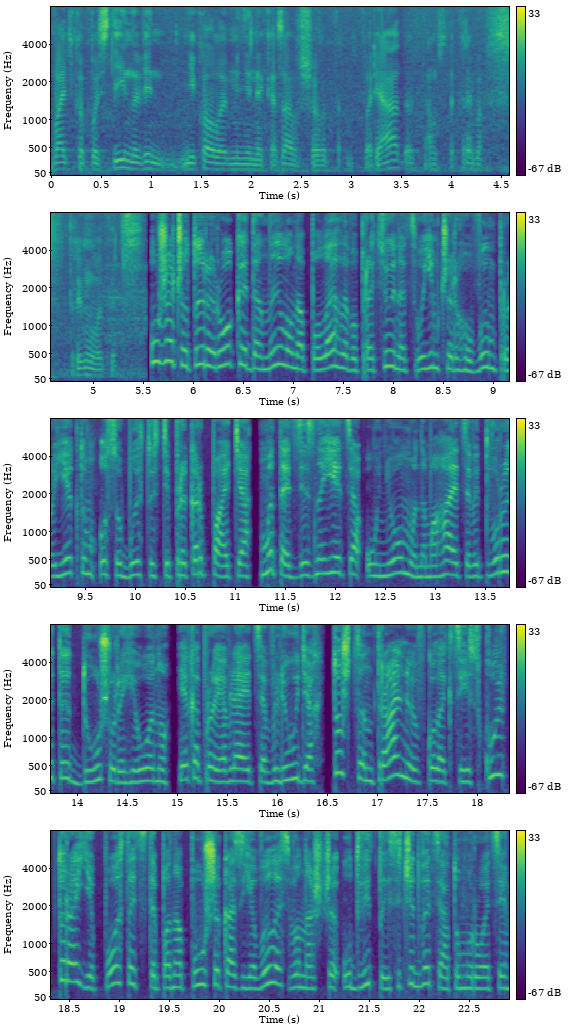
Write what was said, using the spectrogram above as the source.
батько постійно він ніколи мені не казав, що там порядок, там все треба тримувати. Уже чотири роки Данило наполегливо працює над своїм черговим проєктом особистості Прикарпаття. Митець зізнається, у ньому намагається відтворити душу регіону, яка проявляється в людях. Тож центральною в колекції скульптора є постать Степана Пушика. З'явилась вона ще у 2020 році.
